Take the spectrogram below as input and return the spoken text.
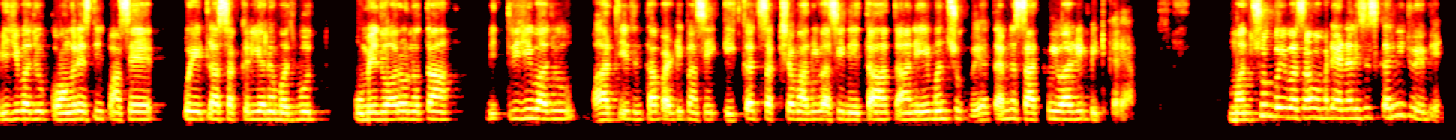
બીજી બાજુ કોંગ્રેસની પાસે કોઈ એટલા સક્રિય અને મજબૂત ઉમેદવારો નહોતા. ત્રીજી બાજુ ભારતીય જનતા પાર્ટી પાસે એક જ સક્ષમ આદિવાસી નેતા હતા અને એ મનસુખભાઈ હતા. એમને સાતમી વાર રિપીટ કર્યા. મનસુખભાઈ વસાવા માટે એનાલિસિસ કરવી જોઈએ બેન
